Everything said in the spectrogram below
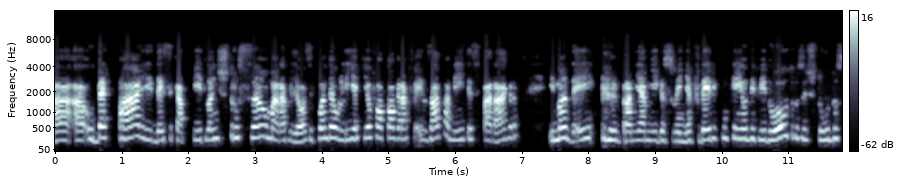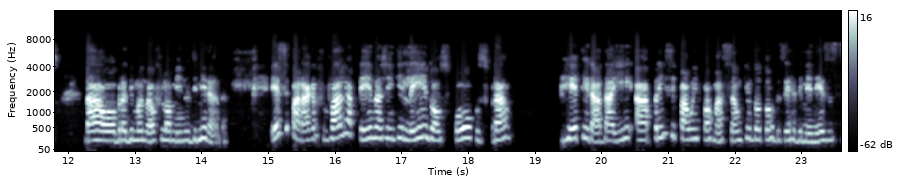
A, a, o detalhe desse capítulo, a instrução maravilhosa. E quando eu li aqui, eu fotografei exatamente esse parágrafo e mandei para minha amiga Suênia Freire, com quem eu divido outros estudos da obra de Manuel Filomeno de Miranda. Esse parágrafo vale a pena a gente ir lendo aos poucos para retirar daí a principal informação que o Dr. Bezerra de Menezes,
